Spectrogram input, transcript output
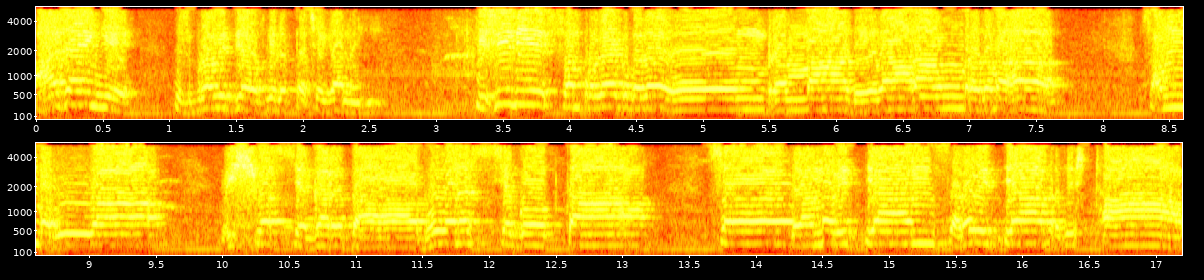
आ जाएँगे। इस ब्रह्म विद्या उसके लिए पचेगा नहीं। इसीलिए संप्रदाय को बता ओम ब्रह्मा देवाराम प्रथम संबभूवा विश्व कर्ता भुवन से गोप्ता स ब्रह्म विद्या सर्व विद्या प्रतिष्ठा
